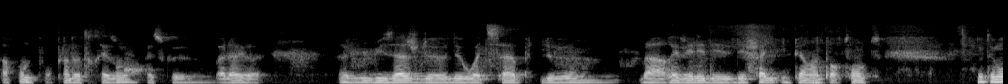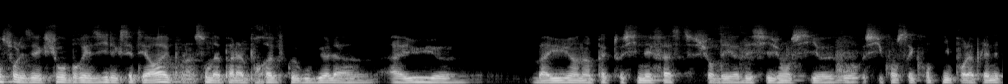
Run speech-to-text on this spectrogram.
par contre, pour plein d'autres raisons, parce que voilà, l'usage de, de, WhatsApp, de, bah, révéler des, des, failles hyper importantes, notamment sur les élections au Brésil, etc. Et pour l'instant, on n'a pas la preuve que Google a, eu, euh, bah, eu un impact aussi néfaste sur des décisions aussi, euh, aussi conséquentes ni pour la planète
